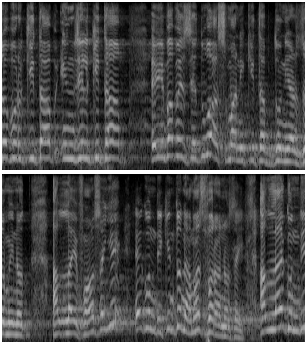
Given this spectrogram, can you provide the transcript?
জবুর কিতাব ইঞ্জিল কিতাব, এইভাবে যেদু, আসমানি কিতাব দুনিয়ার জমিনত আল্লাহ ফসাইয়ে এগুন্দি কিন্তু নামাজ পড়ানো চাই আল্লাহ গুন্দি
